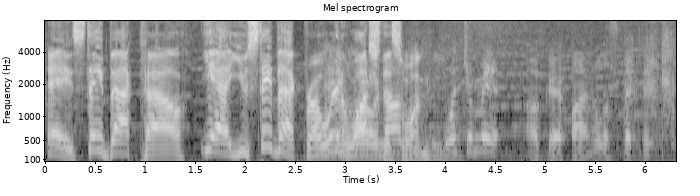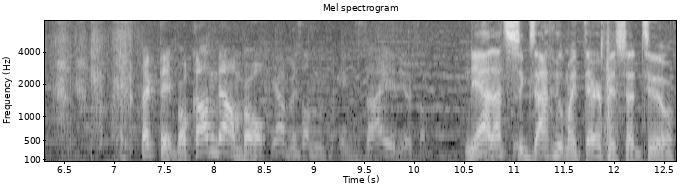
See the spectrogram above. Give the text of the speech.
Hey, stay back, pal. Yeah, you stay back, bro. We're Hey, gonna bro, watch this one. What you mean? Okay, fine. Well, let's spectate. Let's spectate, bro. Calm down, bro. You have some anxiety or something. Yeah, that's exactly what my therapist said too.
